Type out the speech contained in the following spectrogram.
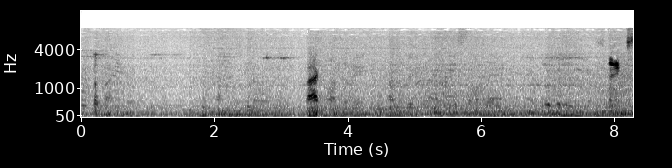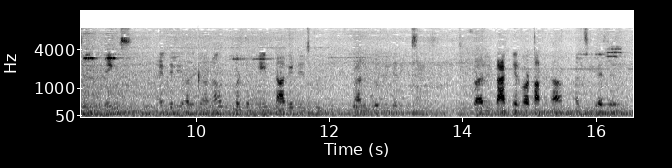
Look up, man. Back on the way, on the way to taste some of the local snacks and things. I tell you how they turn out, but the main target is to try the local delicacies. So I'll be back there about half an hour. I'll see you guys there.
